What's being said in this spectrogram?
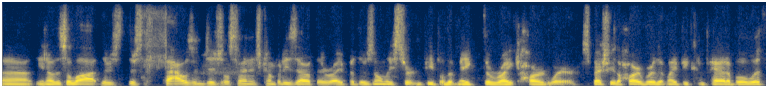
uh, you know, there's a lot. There's there's a thousand digital signage companies out there, right? But there's only certain people that make the right hardware, especially the hardware that might be compatible with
